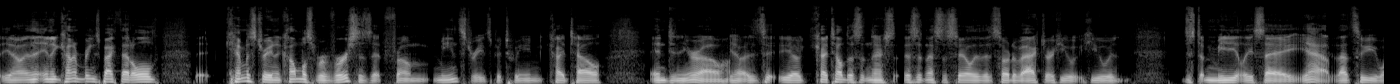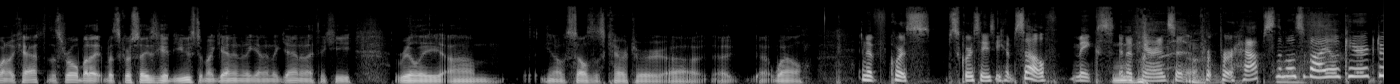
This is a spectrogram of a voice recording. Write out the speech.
you know, and, and it kind of brings back that old uh, chemistry, and it almost reverses it from Mean Streets between Keitel and De Niro. You know, it's, you know, Keitel doesn't isn't necessarily the sort of actor he he would just immediately say, "Yeah, that's who you want to cast in this role." But I, but Scorsese had used him again and again and again, and I think he really, um, you know, sells his character uh, uh, uh, well. And of course, Scorsese himself makes an Mm. appearance in per- perhaps the most vile character,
